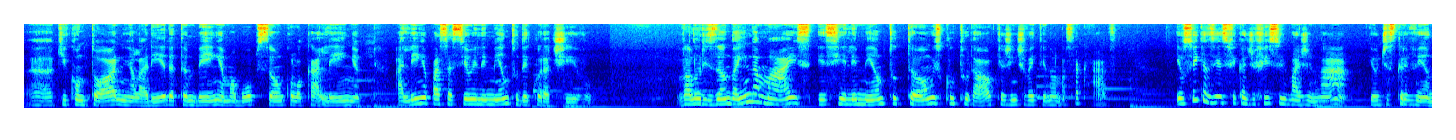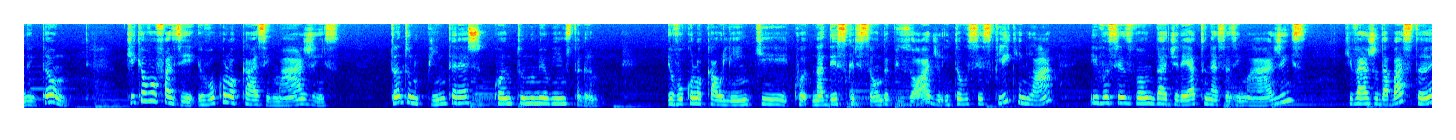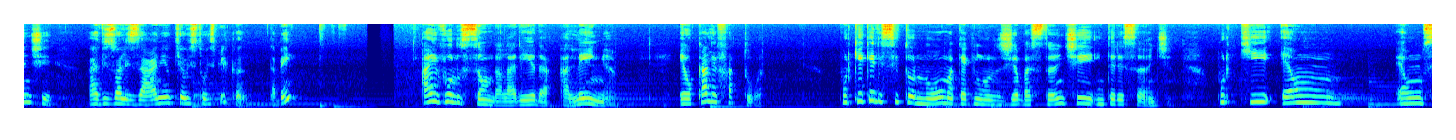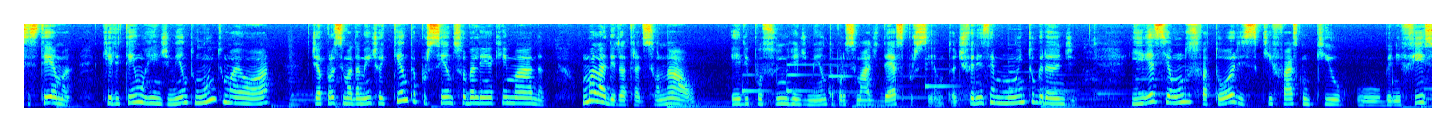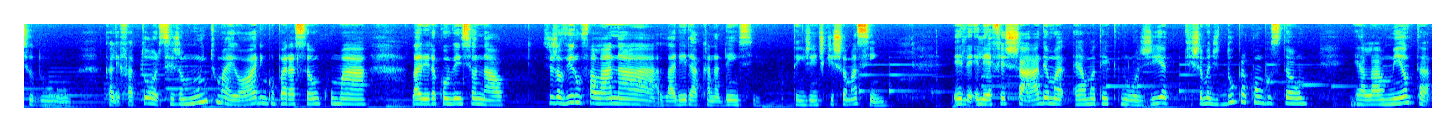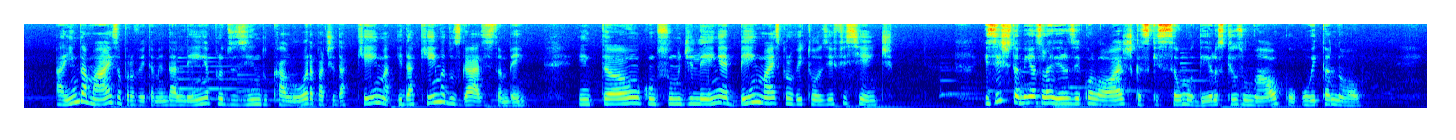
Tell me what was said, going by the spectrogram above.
uh, que contornem a lareira, também é uma boa opção colocar lenha. A lenha passa a ser um elemento decorativo, valorizando ainda mais esse elemento tão escultural que a gente vai ter na nossa casa. Eu sei que às vezes fica difícil imaginar eu descrevendo, então que, que eu vou fazer? Eu vou colocar as imagens tanto no Pinterest quanto no meu Instagram. Eu vou colocar o link na descrição do episódio, então vocês cliquem lá e vocês vão dar direto nessas imagens, que vai ajudar bastante a visualizarem o que eu estou explicando, tá bem? A evolução da lareira a lenha é o calefator. Por que, que ele se tornou uma tecnologia bastante interessante? Porque é um, é um sistema que ele tem um rendimento muito maior, de aproximadamente 80% sobre a lenha queimada. Uma lareira tradicional, ele possui um rendimento aproximado de 10%. A diferença é muito grande. E esse é um dos fatores que faz com que o, o benefício do calefator seja muito maior em comparação com uma lareira convencional. Vocês já ouviram falar na lareira canadense? Tem gente que chama assim. Ele, ele é fechado, é uma, é uma tecnologia que chama de dupla combustão. Ela aumenta ainda mais o aproveitamento da lenha, produzindo calor a partir da queima e da queima dos gases também. Então, o consumo de lenha é bem mais proveitoso e eficiente. Existem também as lareiras ecológicas, que são modelos que usam álcool ou etanol.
